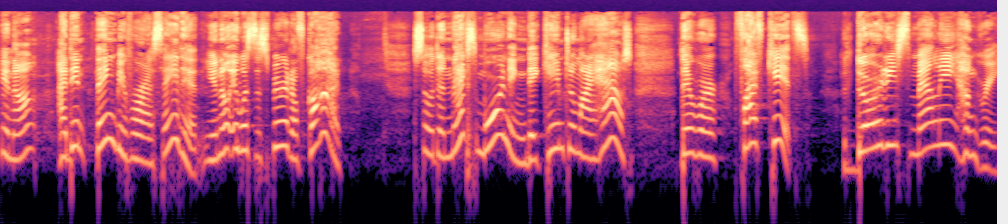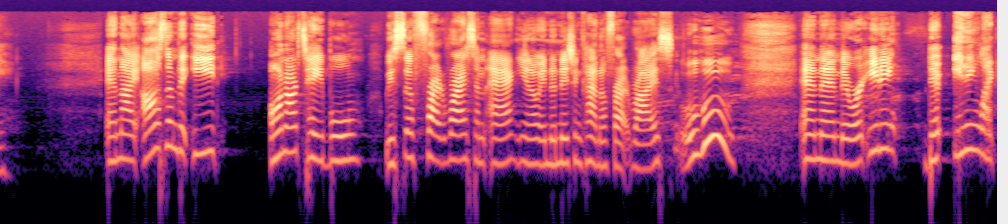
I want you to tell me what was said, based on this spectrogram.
You know, I didn't think before I said it. You know, it was the Spirit of God. So the next morning, they came to my house. There were five kids, dirty, smelly, hungry. And I asked them to eat on our table. We serve fried rice and egg, you know, Indonesian kind of fried rice. Woohoo! And then they were eating, they're eating like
